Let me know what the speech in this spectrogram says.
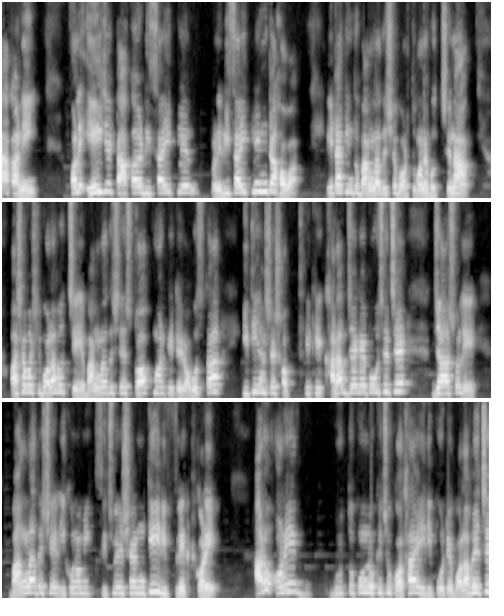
টাকা নেই। ফলে এই যে টাকা রিসাইক্লের মানে রিসাইক্লিংটা হওয়া, এটা কিন্তু বাংলাদেশে বর্তমানে হচ্ছে না। পাশাপাশি বলা হচ্ছে, বাংলাদেশের স্টক মার্কেটের অবস্থা ইতিহাসে সব থেকে খারাপ জায়গায় পৌঁছেছে, যা আসলে বাংলাদেশের ইকোনমিক সিচুয়েশনকেই রিফ্লেক্ট করে। আরও অনেক গুরুত্বপূর্ণ কিছু কথা এই রিপোর্টে বলা হয়েছে।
